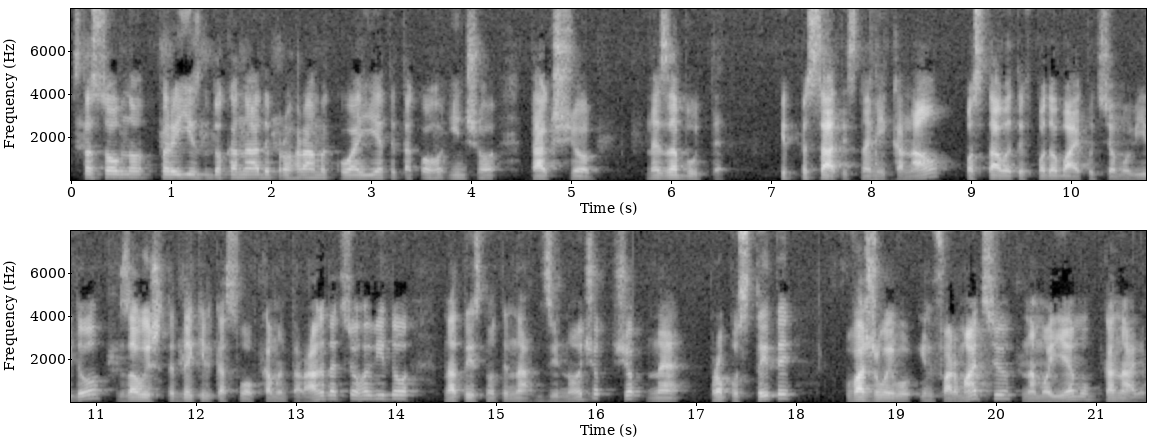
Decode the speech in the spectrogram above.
стосовно переїзду до Канади, програми Куаєт і такого іншого. Так що не забудьте підписатись на мій канал, поставити вподобайку цьому відео, залишити декілька слов в коментарях до цього відео, натиснути на дзвіночок, щоб не пропустити важливу інформацію на моєму каналі.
